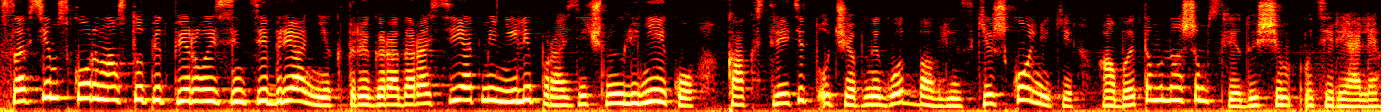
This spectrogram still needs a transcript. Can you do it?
Совсем скоро наступит 1 сентября. Некоторые города России отменили праздничную линейку. Как встретит учебный год бавлинские школьники? Об этом в нашем следующем материале.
